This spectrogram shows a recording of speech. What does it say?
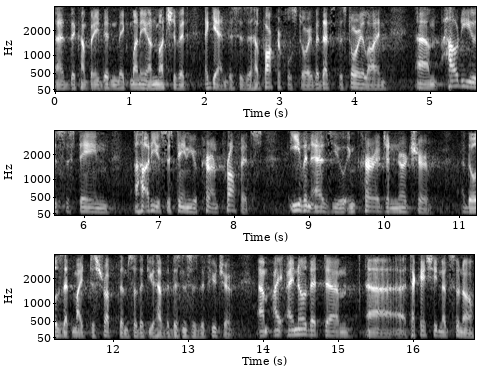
uh, the company didn't make money on much of it. Again, this is a apocryphal story, but that's the storyline. Um, how do you sustain how do you sustain your current profits even as you encourage and nurture those that might disrupt them so that you have the businesses of the future. Um, I, I, know that um, uh, Takeshi Natsuno,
